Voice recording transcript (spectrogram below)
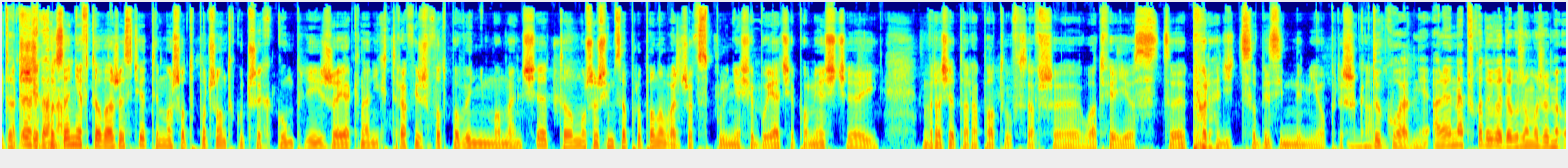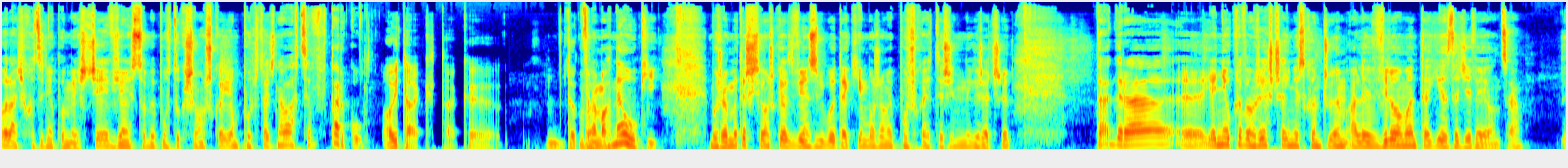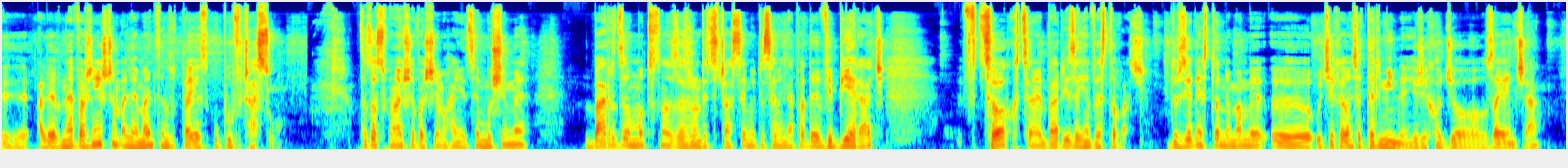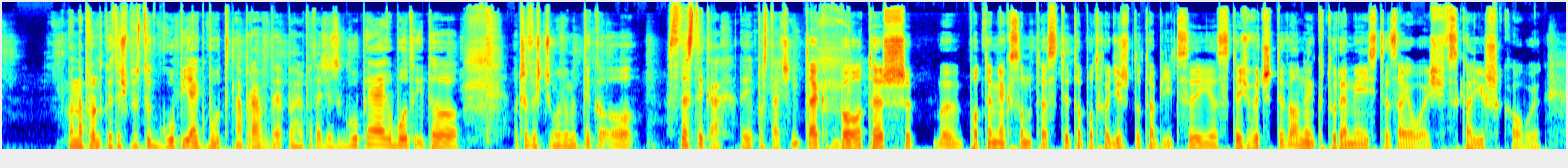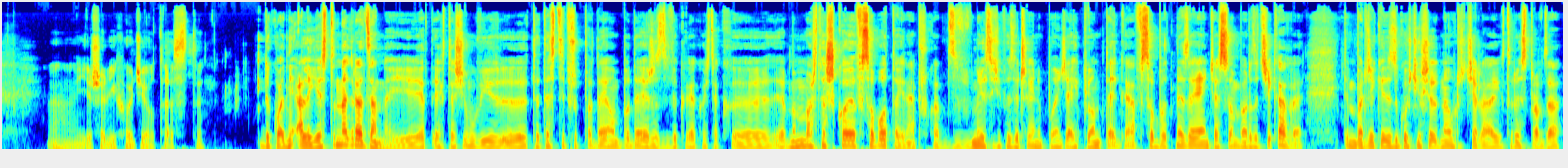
I to znaczy, też chodzenie w towarzystwie, ty masz od początku trzech kumpli, że jak na nich trafisz w odpowiednim momencie, to możesz im zaproponować, że wspólnie się bujacie po mieście i w razie tarapatów zawsze łatwiej jest e, poradzić sobie z innymi opryszkami. Dokładnie, ale na przykład o dobrze możemy olać chodzenie po mieście i wziąć sobie pustą książkę i ją poczytać na ławce w parku. Oj tak, tak. E, dokładnie. W ramach nauki. Możemy też książkę wziąć z biblioteki, możemy poszukać też innych rzeczy ta gra, e, ja nie ukrywam, że jeszcze jej nie skończyłem, ale w wielu momentach jest zadziwiająca. E, ale najważniejszym elementem tutaj jest upływ czasu. To, co wspomniałeś o właściwej mechanice, musimy bardzo mocno zarządzać czasem i czasami naprawdę wybierać, w co chcemy bardziej zainwestować. Z jednej strony mamy y, uciekające terminy, jeżeli chodzi o zajęcia, bo na początku jesteś po prostu głupi jak but, naprawdę. Postać jest głupia jak but i to oczywiście mówimy tylko o statystykach tej postaci. Tak, bo też e, potem jak są testy, to podchodzisz do tablicy i jesteś wyczytywany, które miejsce zająłeś w skali szkoły, e, jeżeli chodzi o testy. Dokładnie, ale jest to nagradzane i jak to się mówi, y, te testy przypadają że zwykle jakoś tak, y, masz też szkołę w sobotę i na przykład my jesteśmy przyzwyczajeni poniedziałek, piątek, a w sobotne zajęcia są bardzo ciekawe. Tym bardziej, kiedy zgłosisz się do nauczyciela, który sprawdza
